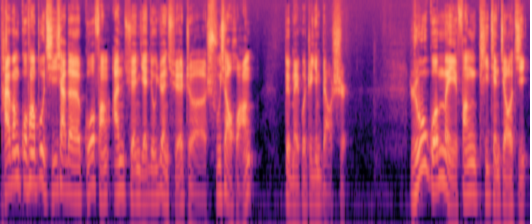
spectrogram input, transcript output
台湾国防部旗下的国防安全研究院学者舒孝煌对美国之音表示，如果美方提前交机，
